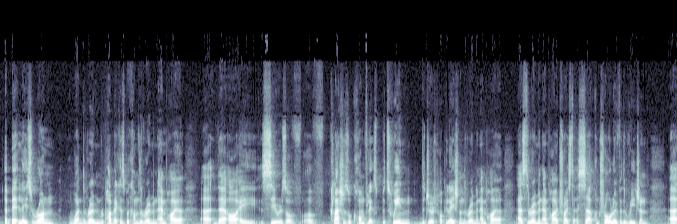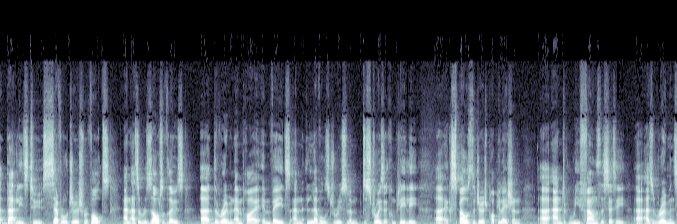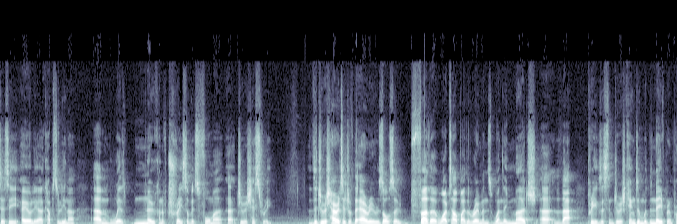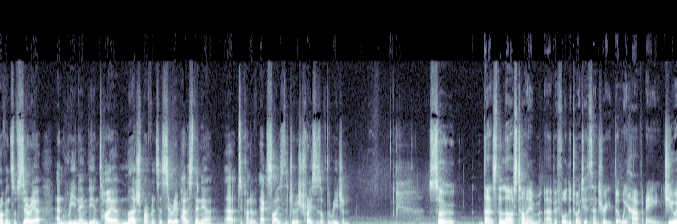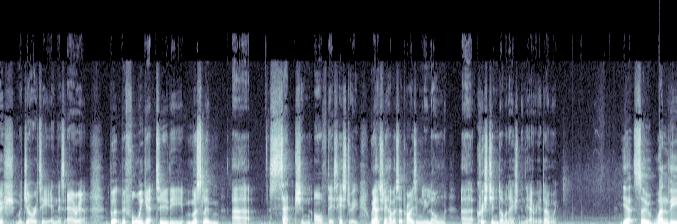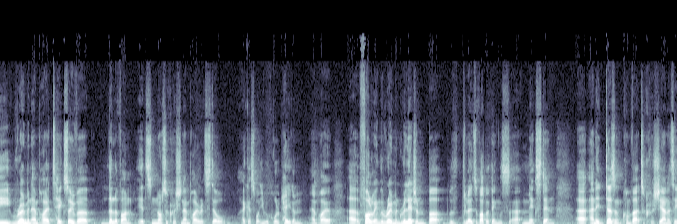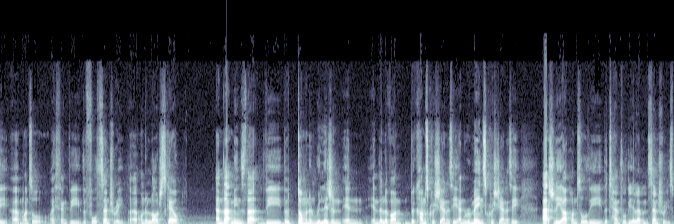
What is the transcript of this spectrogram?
A bit later on, when the Roman Republic has become the Roman Empire, uh, there are a series of, of clashes or conflicts between the Jewish population and the Roman Empire as the Roman Empire tries to assert control over the region. Uh, that leads to several Jewish revolts, and as a result of those, uh, the Roman Empire invades and levels Jerusalem, destroys it completely, uh, expels the Jewish population, uh, and refounds the city uh, as a Roman city, Aelia Capitolina, um, with no kind of trace of its former uh, Jewish history. The Jewish heritage of the area is also further wiped out by the Romans when they merge uh, that pre existing Jewish kingdom with the neighboring province of Syria and rename the entire merged province as Syria Palestina uh, to kind of excise the Jewish traces of the region. So that's the last time uh, before the 20th century that we have a Jewish majority in this area. But before we get to the Muslim uh, section of this history, we actually have a surprisingly long uh, Christian domination in the area, don't we? Yeah, so when the Roman Empire takes over the Levant, it's not a Christian empire, it's still, I guess, what you would call a pagan empire, uh, following the Roman religion, but with loads of other things uh, mixed in. Uh, and it doesn't convert to Christianity um, until I think the, the fourth century uh, on a large scale. And that means that the, the dominant religion in, in the Levant becomes Christianity and remains Christianity actually up until the, the 10th or the 11th centuries.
